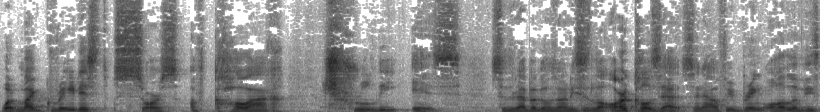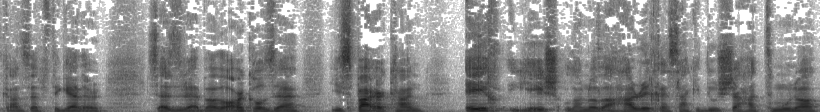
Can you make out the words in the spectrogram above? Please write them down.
what my greatest source of koach truly is. So the Rebbe goes on, he says, La'or kolzeh, so now if we bring all of these concepts together, says the Rebbe, La'or kolzeh, yispire kan, eich yesh lanu laharich es hakidusha hatmuna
